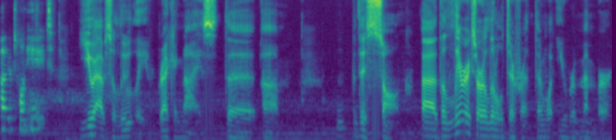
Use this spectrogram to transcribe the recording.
Uh, 28. You absolutely recognize the um, this song. Uh, the lyrics are a little different than what you remember,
